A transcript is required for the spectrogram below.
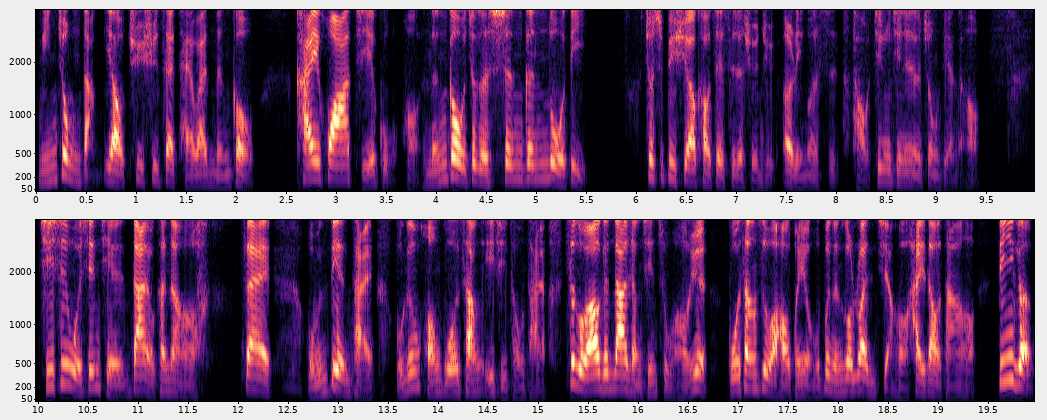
民众党要继续在台湾能够开花结果哈，能够这个生根落地，就是必须要靠这次的选举，二零二四。好，进入今天的重点了哈。其实我先前大家有看到哈。在我们电台，我跟黄国昌一起同台，这个我要跟大家讲清楚哈，因为国昌是我好朋友，我不能够乱讲哦，害到他哈。第一个，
